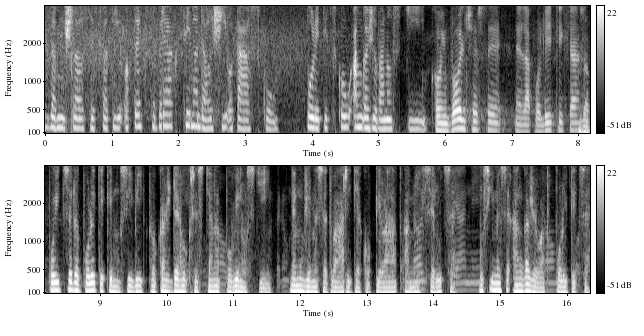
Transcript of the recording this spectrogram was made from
zamýšlel se svatý otec v reakci na další otázku politickou angažovaností. Zapojit se do politiky musí být pro každého křesťana povinností. Nemůžeme se tvářit jako Pilát a mít si ruce. Musíme se angažovat v politice,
